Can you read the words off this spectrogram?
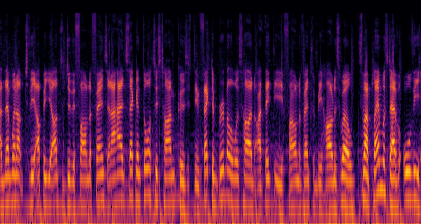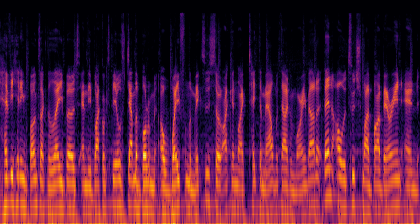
And then went up to the upper yard to do the final defense, and I had second thoughts this time, because if the infected Broodmother was hard, I think the final defense would be hard as well. So my plan was to have all the heavy hitting bugs like the ladybirds and the black ox beetles down the bottom away from the mixers, so I can like take them out without even worrying about it. Then I would switch my barbarian and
